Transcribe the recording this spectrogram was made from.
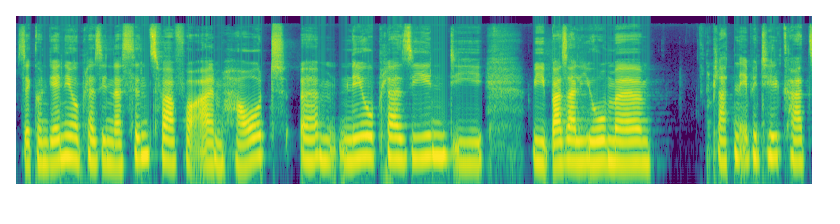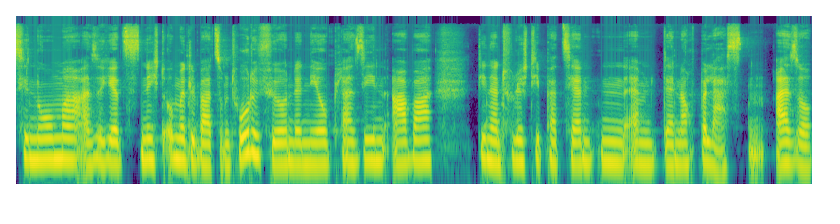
Sekundärneoplasien. Das sind zwar vor allem Hautneoplasien, ähm, die wie Basaliome, Plattenepithelkarzinome, also jetzt nicht unmittelbar zum Tode führende Neoplasien, aber die natürlich die Patienten ähm, dennoch belasten. Also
